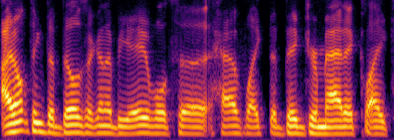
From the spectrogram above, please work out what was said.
I don't think the Bills are going to be able to have like the big dramatic like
